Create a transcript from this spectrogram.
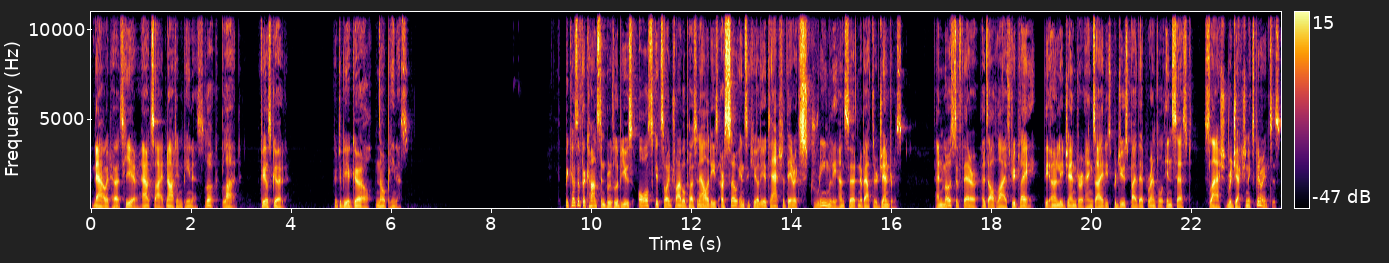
Now it hurts here, outside, not in penis. Look, blood. Feels good. Good to be a girl, no penis. Because of the constant brutal abuse, all schizoid tribal personalities are so insecurely attached that they are extremely uncertain about their genders. And most of their adult lives replay the early gender anxieties produced by their parental incest slash rejection experiences.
